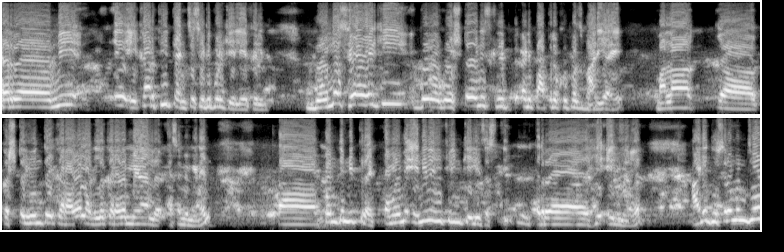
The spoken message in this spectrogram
तर मी ए- एका अर्थी त्यांच्यासाठी पण केली आहे फिल्म बोनस हे आहे की गो- गोष्ट आणि स्क्रिप्ट आणि पात्र खूपच भारी आहे. मला कष्ट घेऊन ते करावं लागलं करायला मिळालं असं मी म्हणेन. पण ते मित्र आहेत त्यामुळे मी एनिवे ही फिल्म केलीच असती. तर हे एक झालं. आणि दुसरं म्हणजे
